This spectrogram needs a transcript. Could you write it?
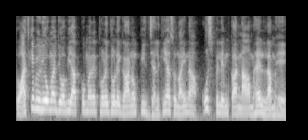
तो आज के वीडियो में जो अभी आपको मैंने थोड़े थोड़े गानों की झलकियाँ सुनाई ना, उस फ़िल्म का नाम है लम्हे,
